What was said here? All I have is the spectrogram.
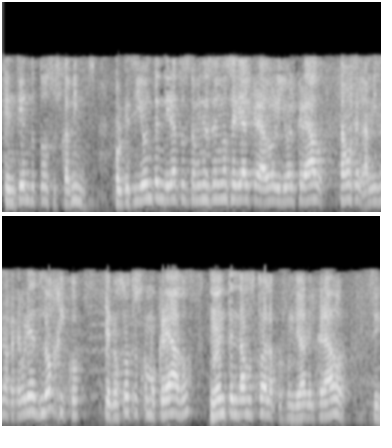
que entienda todos sus caminos. Porque si yo entendiera tus caminos, Él no sería el creador y yo el creado. Estamos en la misma categoría. Es lógico que nosotros como creados no entendamos toda la profundidad del creador. Sí.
